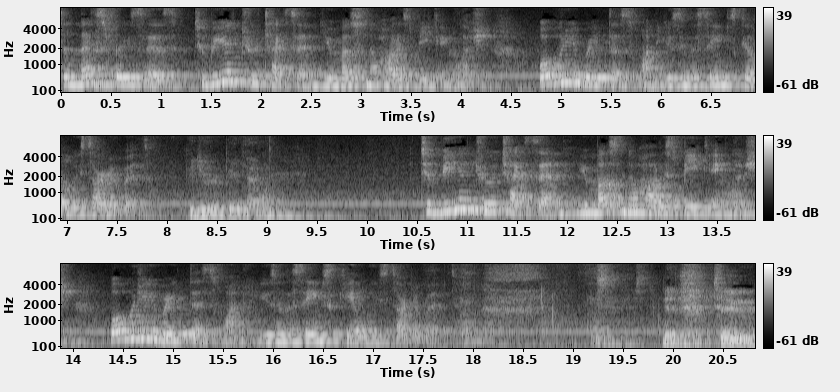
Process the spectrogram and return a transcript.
The next phrase is To be a true Texan, you must know how to speak English. What would you rate this one using the same scale we started with? Could you repeat that one? To be a true Texan, you must know how to speak English. What would you rate this one using the same scale we started with? Two,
